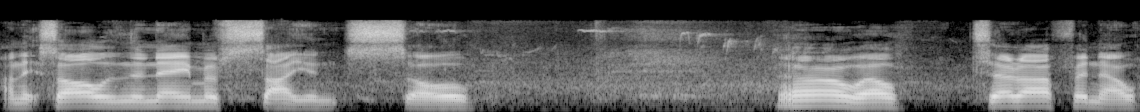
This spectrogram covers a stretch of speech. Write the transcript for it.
and it's all in the name of science so oh well ta for now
